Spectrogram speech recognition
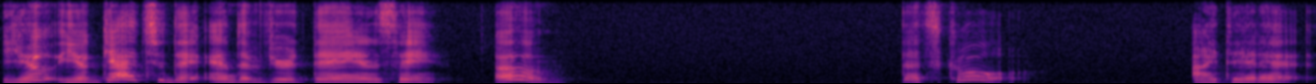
you you get to the end of your day and say, "Oh, that's cool. I did it.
